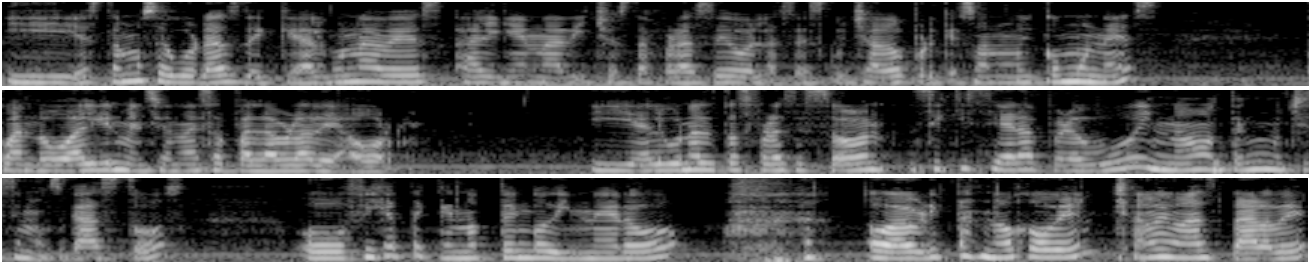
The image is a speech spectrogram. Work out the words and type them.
Y estamos seguras de que alguna vez alguien ha dicho esta frase o las ha escuchado porque son muy comunes cuando alguien menciona esa palabra de ahorro. Y algunas de estas frases son, sí quisiera, pero uy, no, tengo muchísimos gastos. O fíjate que no tengo dinero. o ahorita no, joven, llame más tarde.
